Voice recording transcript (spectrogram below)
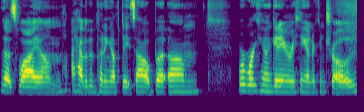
that's why um I haven't been putting updates out, but um we're working on getting everything under control.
